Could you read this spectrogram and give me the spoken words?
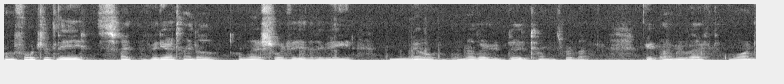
Unfortunately, despite the video title on the short video that I made, no another good comments were left. It only left one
